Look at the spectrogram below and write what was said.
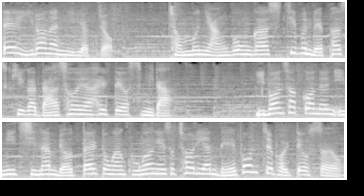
때 일어난 일이었죠. 전문 양봉가 스티븐 레파스키가 나서야 할 때였습니다. 이번 사건은 이미 지난 몇 달 동안 공항에서 처리한 네 번째 벌떼였어요.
